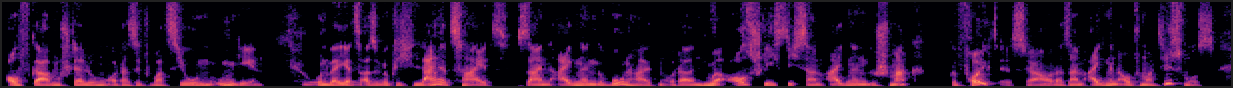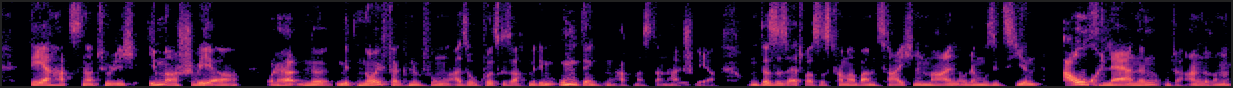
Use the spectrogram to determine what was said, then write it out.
Aufgabenstellungen oder Situationen umgehen. Und wer jetzt mhm. also wirklich lange Zeit seinen eigenen Gewohnheiten oder nur ausschließlich seinem eigenen Geschmack gefolgt ist, ja, oder seinem eigenen Automatismus, der hat es natürlich immer schwer oder ne, mit Neuverknüpfungen, also kurz gesagt mit dem Umdenken hat man es dann halt mhm. schwer. Und das ist etwas, das kann man beim Zeichnen, Malen oder Musizieren auch lernen, unter anderem.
